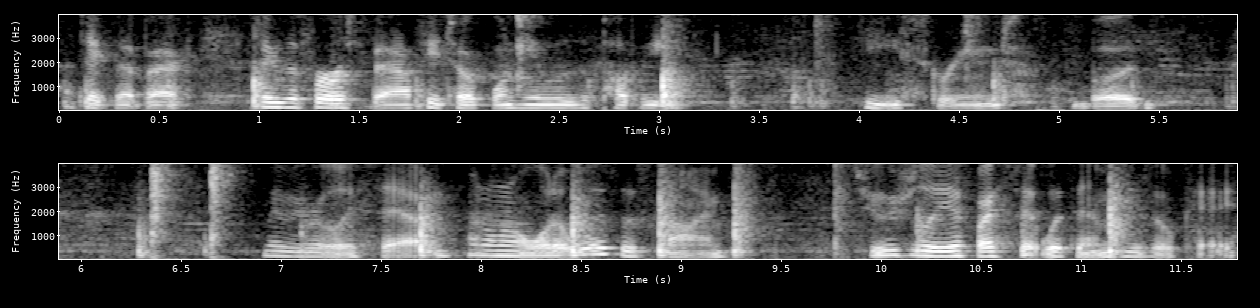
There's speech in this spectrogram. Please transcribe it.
I take that back. I think the first bath he took when he was a puppy, he screamed. But made me really sad. I don't know what it was this time. It's usually if I sit with him, he's okay.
